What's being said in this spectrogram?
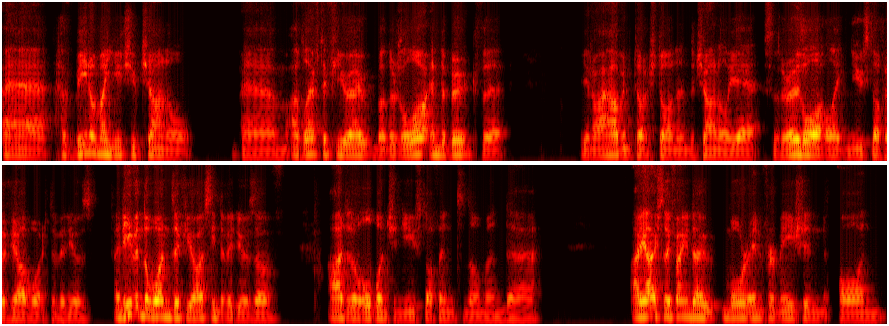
uh, have been on my YouTube channel. Um, I've left a few out, but there's a lot in the book that you know I haven't touched on in the channel yet. So there is a lot of like new stuff if you have watched the videos, and even the ones if you have seen the videos, I've added a whole bunch of new stuff into them, and uh, I actually found out more information on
